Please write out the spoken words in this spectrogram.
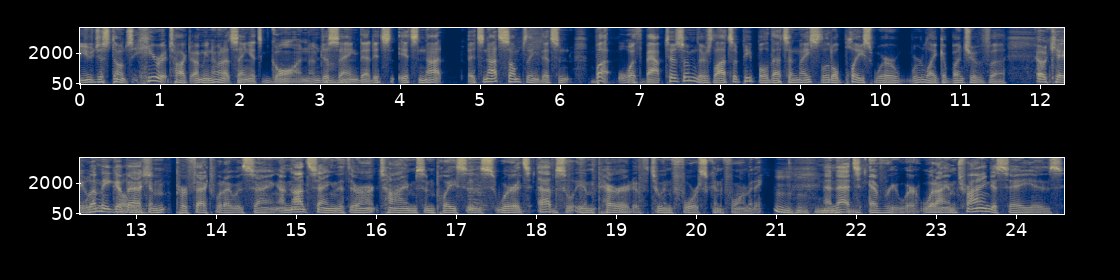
you just don't hear it talked. I mean, I'm not saying it's gone. I'm just mm-hmm. saying that it's it's not it's not something that's in, but with baptism there's lots of people that's a nice little place where we're like a bunch of uh, Okay, let me go back and perfect what I was saying. I'm not saying that there aren't times and places where it's absolutely imperative to enforce conformity. And that's everywhere. What I am trying to say is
